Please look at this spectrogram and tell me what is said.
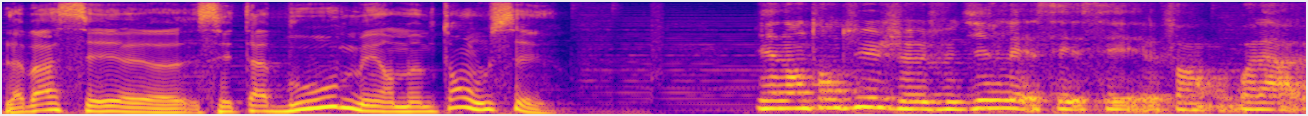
Là-bas, euh, c'est tabou, mais en même temps, on le sait. Bien entendu, je, veux dire, enfin voilà,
